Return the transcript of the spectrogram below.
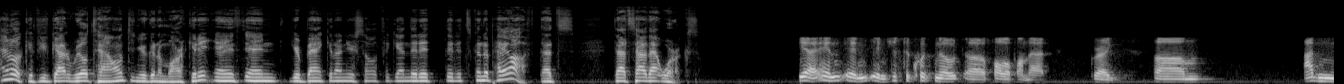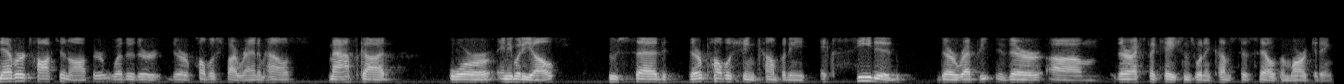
And look, if you've got real talent and you're going to market it, and, and you're banking on yourself again that it that it's going to pay off. That's that's how that works. Yeah, and and, and just a quick note, uh, follow up on that, Greg. Um, I've never talked to an author, whether they're they're published by Random House, Mascot, or anybody else, who said their publishing company exceeded their their um, their expectations when it comes to sales and marketing.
